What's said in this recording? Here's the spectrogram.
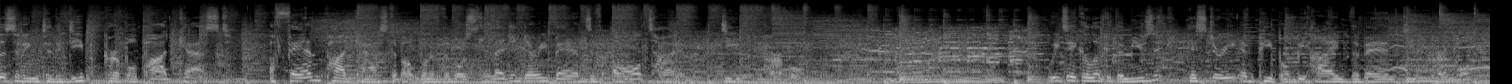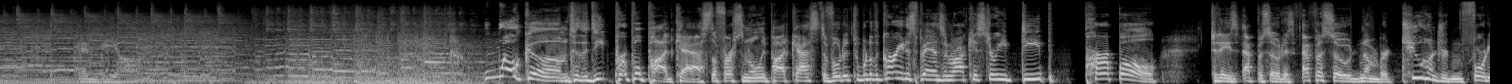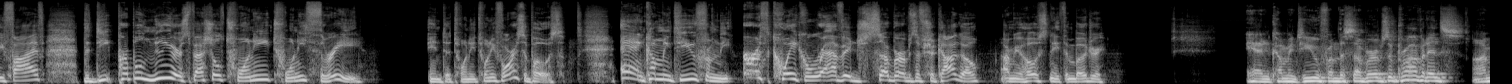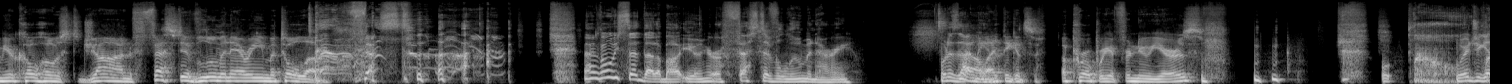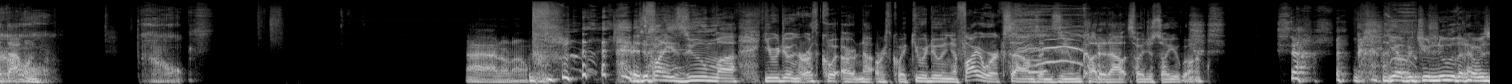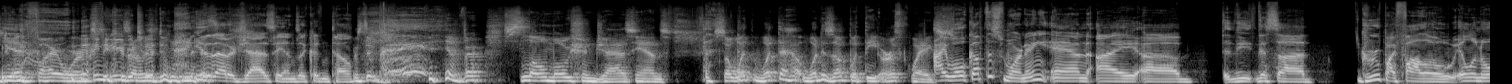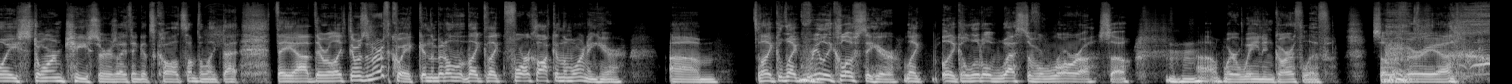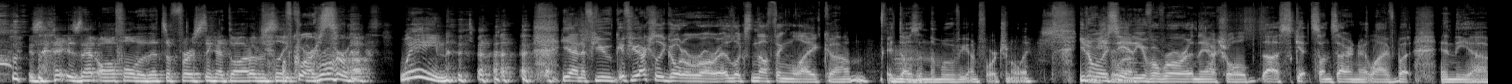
listening to the Deep Purple Podcast, a fan podcast about one of the most legendary bands of all time, Deep Purple. We take a look at the music, history, and people behind the band Deep Purple and beyond. Welcome to the Deep Purple Podcast, the first and only podcast devoted to one of the greatest bands in rock history, Deep Purple. Today's episode is episode number 245, the Deep Purple New Year Special 2023 into 2024, I suppose. And coming to you from the earthquake ravaged suburbs of Chicago, I'm your host, Nathan Beaudry. And coming to you from the suburbs of Providence, I'm your co host, John Festive Luminary Matola. Fest. I've always said that about you. You're a festive luminary. What does that well, mean? I think it's appropriate for New Year's. Where'd you get that one? I don't know. It's funny. Zoom, uh, you were doing earthquake, or not earthquake. You were doing a firework sounds, and Zoom cut it out. So I just saw you going. Yeah, but you knew that I was doing fireworks because I was doing Either this. that or jazz hands. I couldn't tell. Slow motion jazz hands. So what? What the hell? What is up with the earthquakes? I woke up this morning and I uh, the, this uh, group I follow, Illinois Storm Chasers, I think it's called, something like that. They uh, they were like there was an earthquake in the middle, of, like like four o'clock in the morning here. Um, like like really close to here, like like a little west of Aurora, so uh, where Wayne and Garth live. So very uh, is that is that awful? That that's the first thing I thought of. It's like Of course. Aurora, Wayne. yeah. And if you if you actually go to Aurora, it looks nothing like um, it does in the movie. Unfortunately, you don't really see any of Aurora in the actual uh, skits on Saturday Night Live, but in the uh,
